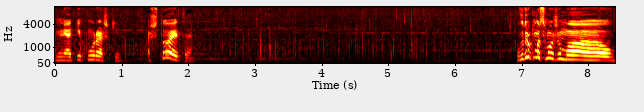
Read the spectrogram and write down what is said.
У меня от них мурашки. А что это? Вдруг мы сможем э,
